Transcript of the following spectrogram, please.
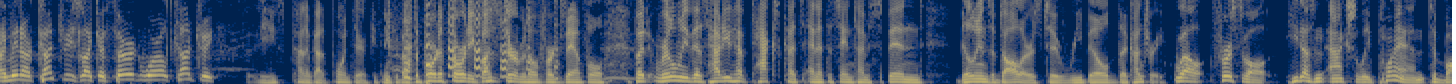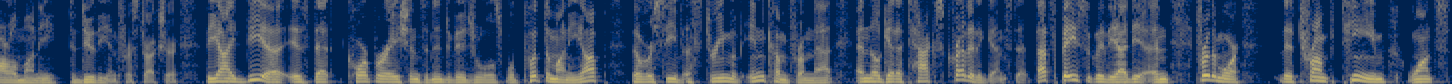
I mean, our country's like a third world country he's kind of got a point there if you think about the Port Authority bus terminal, for example. But riddle me this how do you have tax cuts and at the same time spend billions of dollars to rebuild the country? Well, first of all, he doesn't actually plan to borrow money to do the infrastructure. The idea is that corporations and individuals will put the money up, they'll receive a stream of income from that, and they'll get a tax credit against it. That's basically the idea. And furthermore, the Trump team wants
